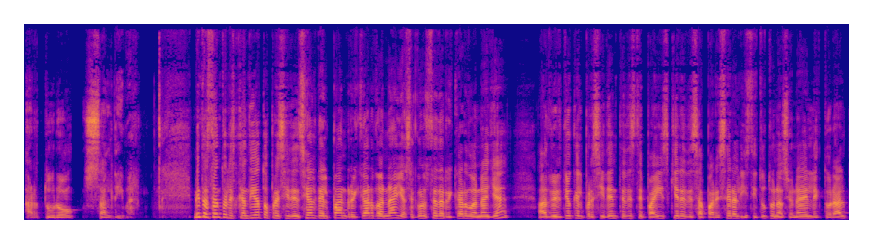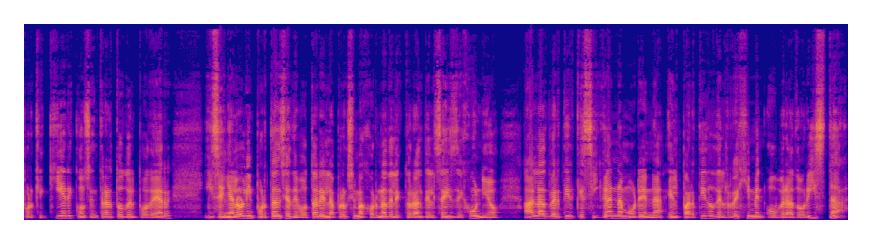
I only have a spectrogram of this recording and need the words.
Arturo Saldívar. Mientras tanto, el ex candidato presidencial del PAN, Ricardo Anaya, ¿se acuerda usted de Ricardo Anaya? Advirtió que el presidente de este país quiere desaparecer al Instituto Nacional Electoral porque quiere concentrar todo el poder y señaló la importancia de votar en la próxima jornada electoral del 6 de junio al advertir que si gana Morena, el partido del régimen obradorista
